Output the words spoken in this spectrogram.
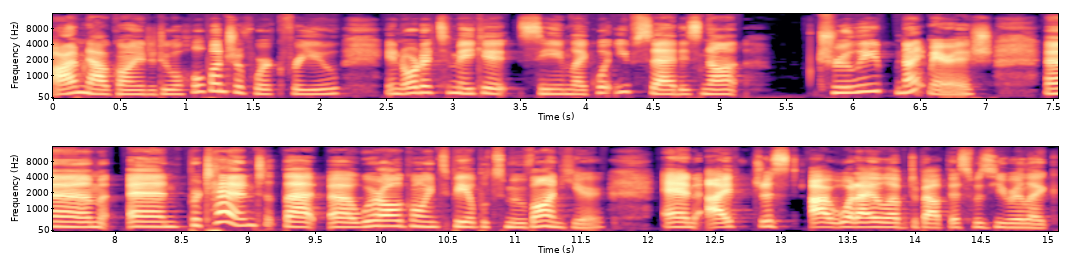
I'm now going to do a whole bunch of work for you in order to make it seem like what you've said is not truly nightmarish um, and pretend that uh, we're all going to be able to move on here and i just I, what i loved about this was you were like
